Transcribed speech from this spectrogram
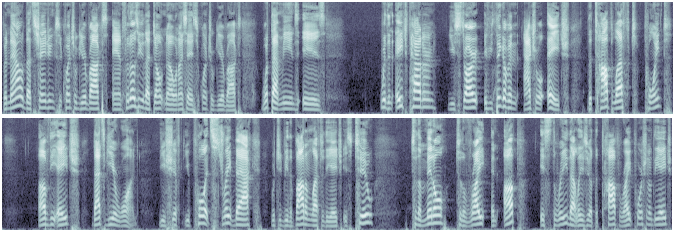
But now that's changing, sequential gearbox. And for those of you that don't know, when I say sequential gearbox, what that means is with an H pattern, you start, if you think of an actual H, the top left point of the H, that's gear one you shift, you pull it straight back, which would be the bottom left of the H, is two. To the middle, to the right, and up is three. That leaves you at the top right portion of the H.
